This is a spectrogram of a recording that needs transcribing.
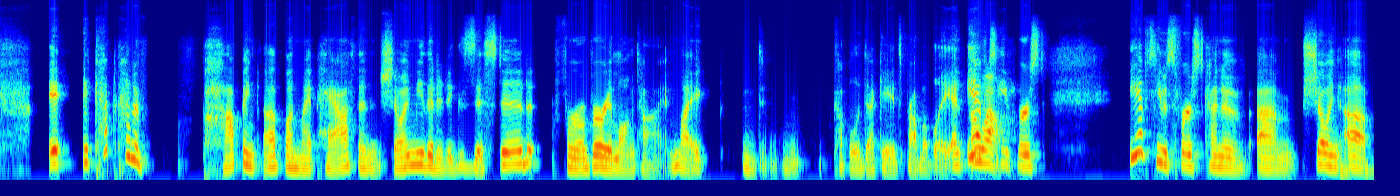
it, it kept kind of popping up on my path and showing me that it existed for a very long time, like a couple of decades probably. And EFT oh, wow. first, EFT was first kind of um, showing up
